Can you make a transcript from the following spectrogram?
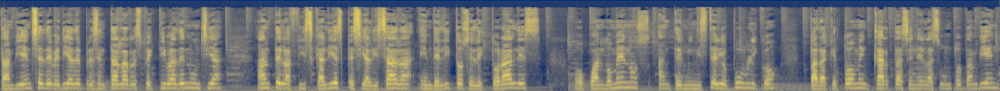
también se debería de presentar la respectiva denuncia ante la Fiscalía Especializada en Delitos Electorales o cuando menos ante el Ministerio Público para que tomen cartas en el asunto también.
